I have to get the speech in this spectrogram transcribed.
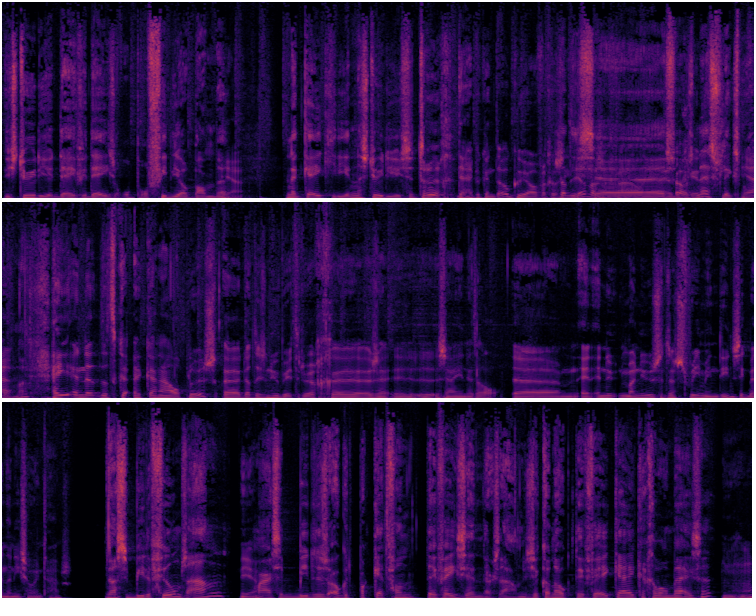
die stuurde je dvd's op of videobanden. ja. En dan keek je die en dan stuurde je ze terug. Daar heb ik een docu over gezien. Dat is was een eh, verhaal. In het zo is begin. Netflix begonnen. Hey, en dat, Kanaal Plus, eh, dat is nu weer terug, eh, zei, zei je net al. Ehm, en, en nu, maar nu is het een streamingdienst. Ik ben er niet zo in thuis. Nou, ze bieden films aan, Ja. maar ze bieden dus ook het pakket van tv-zenders aan. Dus je kan ook tv kijken gewoon bij ze. Mhm.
